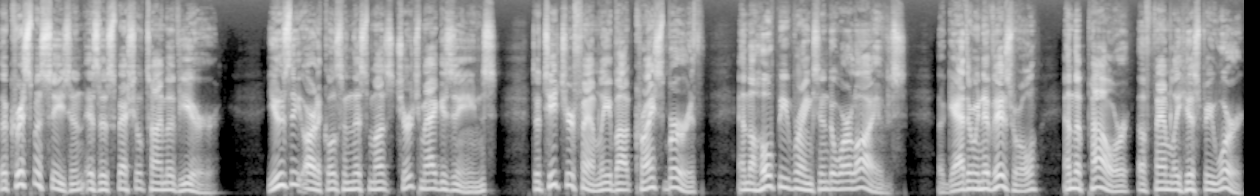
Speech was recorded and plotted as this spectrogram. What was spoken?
the Christmas season is a special time of year. Use the articles in this month's church magazines to teach your family about Christ's birth and the hope he brings into our lives, the gathering of Israel, and the power of family history work.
